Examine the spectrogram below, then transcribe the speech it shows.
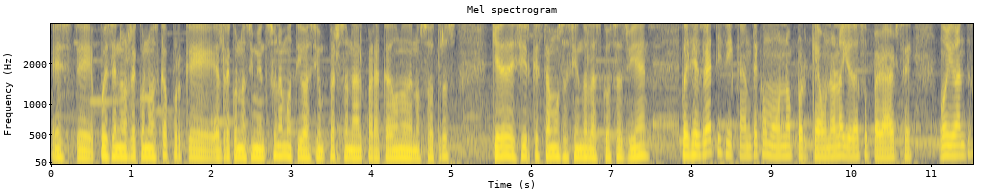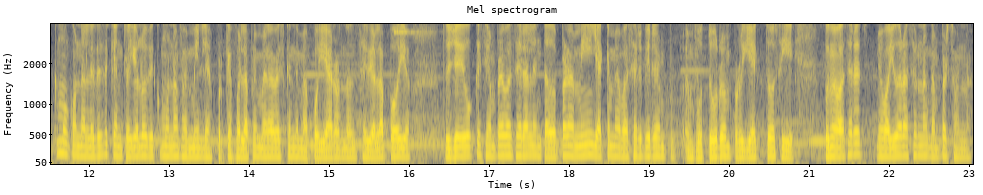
este, pues se nos reconozca porque el reconocimiento es una motivación personal para cada uno de nosotros. Quiere decir que estamos haciendo las cosas bien. Pues es gratificante como uno porque a uno le ayuda a superarse. Bueno, yo antes como con Ale desde que entré yo lo vi como una familia porque fue la primera vez que me apoyaron, donde se vio el apoyo. Entonces yo digo que siempre va a ser alentador para mí ya que me va a servir en, en futuro, en proyectos y pues me va, a ser, me va a ayudar a ser una gran persona.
